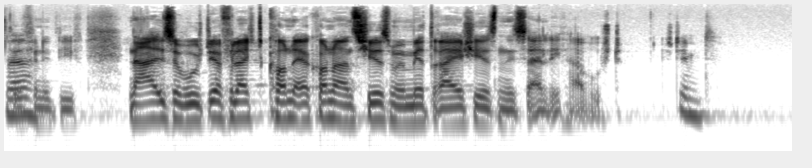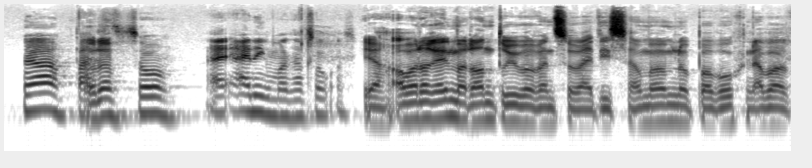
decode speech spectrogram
Ja. definitiv. Nein, ist ja wurscht. Ja, vielleicht kann er kann eins schießen, wenn wir drei schießen, ist eigentlich auch wurscht. Stimmt. Ja, passt. Oder? So, ein- einigen wir uns auf sowas. Ja, aber da reden wir dann drüber, wenn es soweit ist. Haben wir noch ein paar Wochen. Aber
